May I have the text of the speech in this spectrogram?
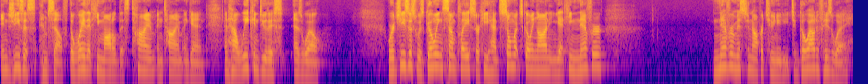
in Jesus himself, the way that he modeled this time and time again, and how we can do this as well. Where Jesus was going someplace or he had so much going on, and yet he never, never missed an opportunity to go out of his way,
